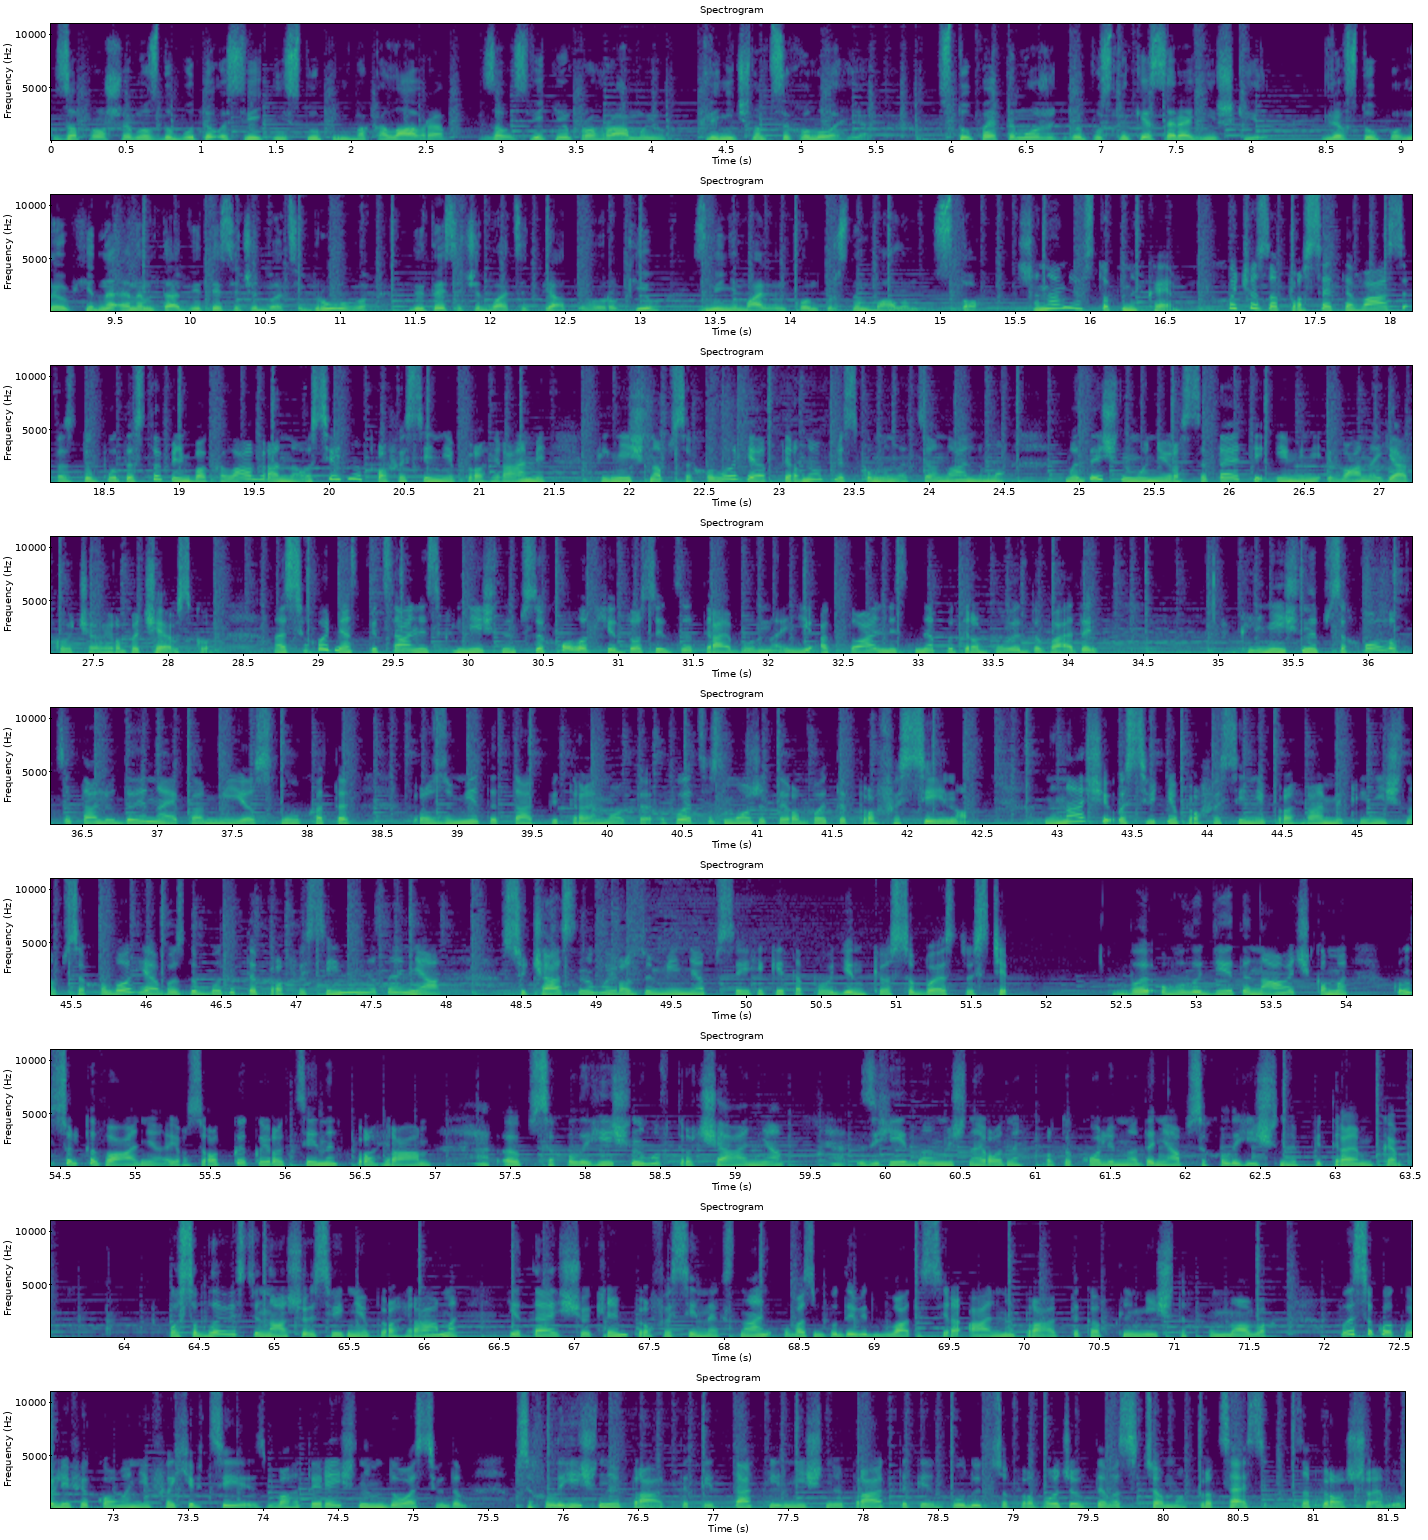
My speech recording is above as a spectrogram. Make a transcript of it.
Запрошуємо здобути освітній ступінь бакалавра за освітньою програмою Клінічна психологія. Вступити можуть випускники середніх шкіл. Для вступу необхідне НМТ 2022-2025 років з мінімальним конкурсним балом 100. Шановні вступники, хочу запросити вас здобути ступінь бакалавра на освітньо-професійній програмі Клінічна психологія в Тернопільському національному медичному університеті імені Івана Яковича Горбачевського. На сьогодні спеціальність клінічний психолог є досить затребувана. Її актуальність не потребує доведень. Клінічний психолог це та людина, яка вміє слухати, розуміти та підтримувати. Ви це зможете робити професійно. На нашій освітньо-професійній програмі Клінічна психологія ви здобудете професійні знання сучасного розуміння психіки та поведінки особистості. Ви оволодієте навичками консультування і розробки корекційних програм, е, психологічного втручання згідно міжнародних протоколів надання психологічної підтримки. Особливістю нашої освітньої програми є те, що крім професійних знань, у вас буде відбуватися реальна практика в клінічних умовах. Висококваліфіковані фахівці з багаторічним досвідом психологічної практики та клінічної практики будуть супроводжувати вас в цьому процесі. Запрошуємо!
